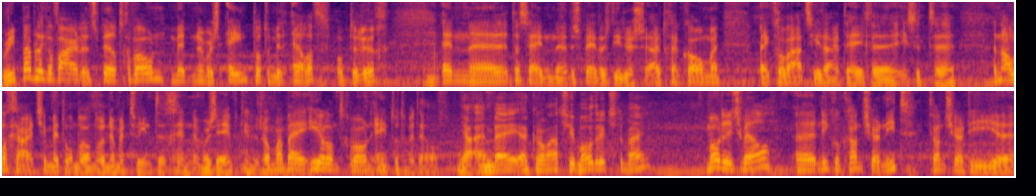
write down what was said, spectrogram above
Republic of Ireland speelt gewoon met nummers 1 tot en met 11 op de rug. En dat zijn de spelers die dus uit gaan komen. Bij Kroatië daarentegen is het een allegaartje met onder andere nummer 20 en nummer 17 en zo. Maar bij Ierland gewoon 1 tot en met 11. Ja, en bij Kroatië Modric erbij? Modric wel, eh, Nico Kranjčar niet. Kranjčar die eh,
